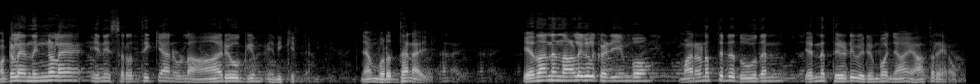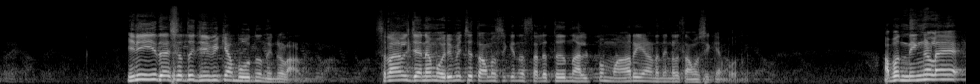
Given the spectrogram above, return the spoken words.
മക്കളെ നിങ്ങളെ ഇനി ശ്രദ്ധിക്കാനുള്ള ആരോഗ്യം എനിക്കില്ല. ഞാൻ വൃദ്ധനായി. ഏതാനും നാളുകൾ കഴിയുമ്പോൾ മരണത്തിന്റെ ദൂതൻ എന്നെ തേടി വരുമ്പോൾ ഞാൻ യാത്രയാവും. ഇനി ഈ ദേശത്ത് ജീവിക്കാൻ പോകുന്നത് നിങ്ങളാണ്. ഇസ്രായേൽ ജനം ഒരുമിച്ച് താമസിക്കുന്ന സ്ഥലത്ത് നിന്ന് അല്പം മാറിയാണ് നിങ്ങൾ താമസിക്കാൻ പോകുന്നത്. അപ്പം നിങ്ങളെ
